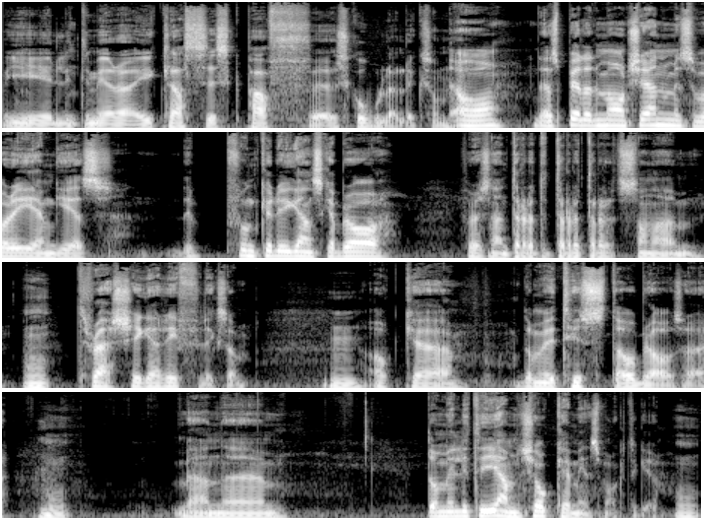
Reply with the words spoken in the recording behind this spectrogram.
i lite mera i klassisk paff-skola liksom. Ja, när jag spelade med Arch Enemy så var det EMGs. Det funkade ju ganska bra för sådana drr, drr, drr, såna Mm. trashiga riff liksom. Mm. Och eh, de är ju tysta och bra och sådär. Mm. Men eh, de är lite jämntjocka i min smak tycker jag. Mm.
